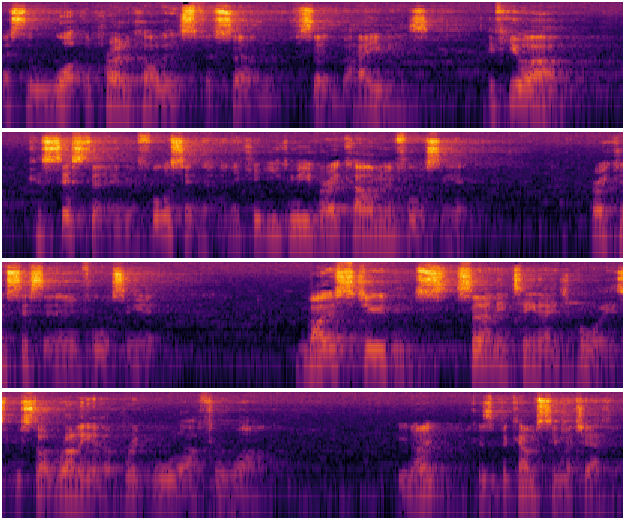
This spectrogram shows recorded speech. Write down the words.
as to what the protocol is for certain certain behaviours. If you are consistent in enforcing that, and can, you can be very calm in enforcing it, very consistent in enforcing it, most students, certainly teenage boys, will stop running at a brick wall after a while you know, because it becomes too much effort.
